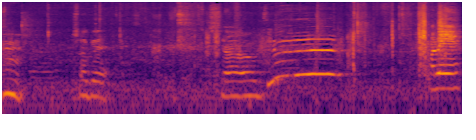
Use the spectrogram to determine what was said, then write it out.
Mmm, so good. So good. Mommy.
